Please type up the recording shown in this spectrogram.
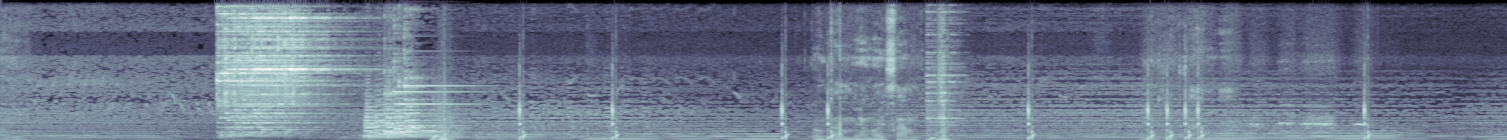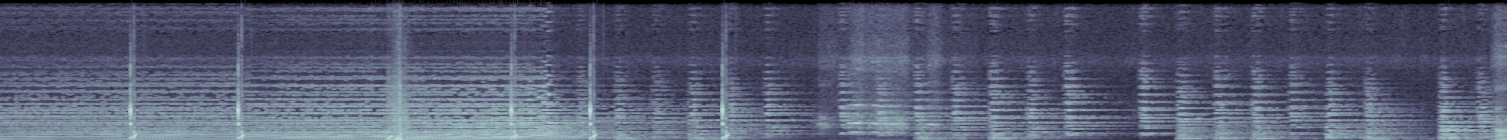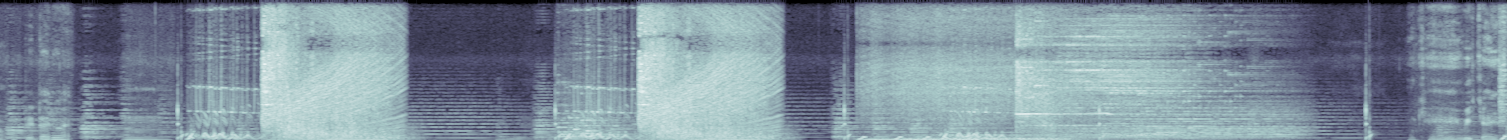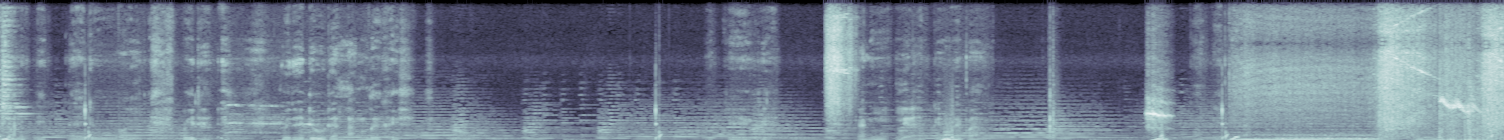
ได้ด้วย อืมโอเค วิจัยสามารถอัปเดตได้ด้วยไม่ได้ไม่ได้ดูด้านหลังเลยโอเคโอเคอันนี้เหลืออัปเดตอะไรบ้าง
